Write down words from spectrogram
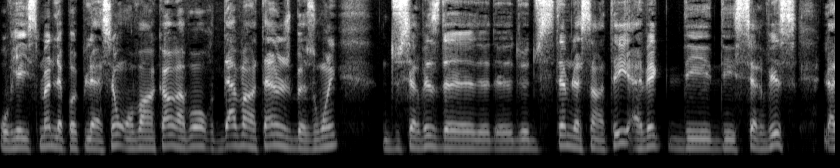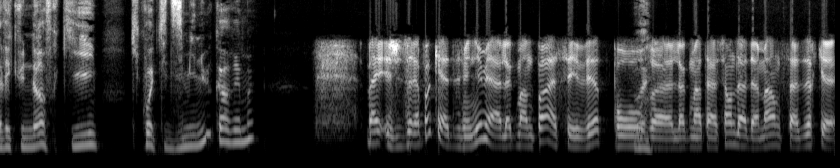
au vieillissement de la population. On va encore avoir davantage besoin du service de, du système de la santé avec des, services, avec une offre qui, qui quoi, qui diminue carrément? Ben, je dirais pas qu'elle diminue, mais elle augmente pas assez vite pour euh, l'augmentation de la demande. C'est-à-dire que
